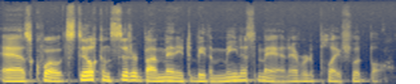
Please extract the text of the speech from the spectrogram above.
as, quote, still considered by many to be the meanest man ever to play football.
